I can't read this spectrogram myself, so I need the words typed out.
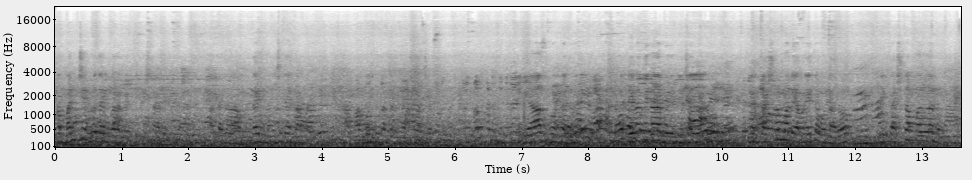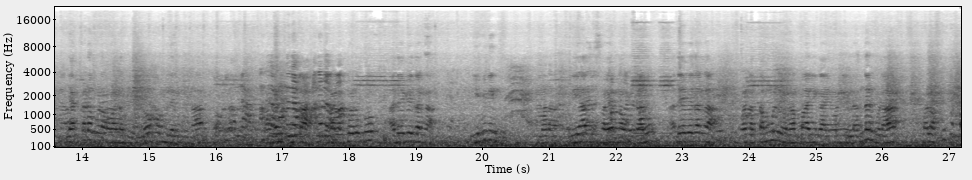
ఒక మంచి హృదయం గల వ్యక్తి కృష్ణారెడ్డి గారు. అతను ఆ హృదయం మంచిదే కాబట్టి ఆ భగవంతుడు అతను మంచిగా చేస్తున్నాడు గ్యాస్ హోటల్ దినదినాభివృద్ధి చెందుతూ ఈ కస్టమర్లు ఎవరైతే ఉన్నారో ఈ కస్టమర్లను ఎక్కడ కూడా వాళ్ళకు లోపం లేకుండా వాళ్ళ వాళ్ళ కొడుకు అదేవిధంగా ఈవినింగ్ మన రియాజ్ స్వయంగా ఉంటారు. అదేవిధంగా వాళ్ళ తమ్ముళ్ళు రబ్బాని కానివ్వండి వీళ్ళందరూ కూడా వాళ్ళ కుటుంబ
